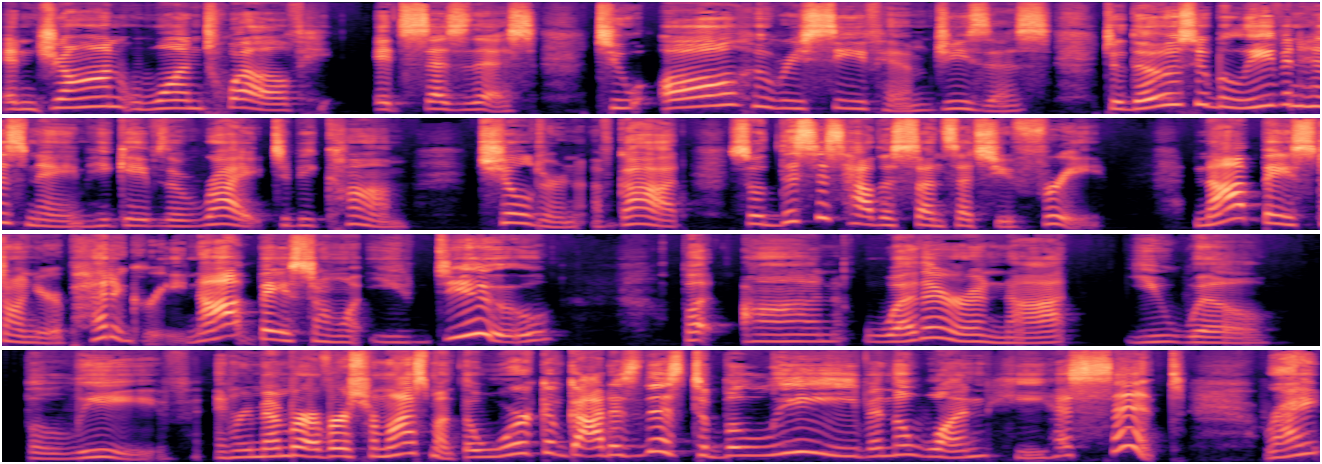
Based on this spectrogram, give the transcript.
In john 1 12 it says this to all who receive him jesus to those who believe in his name he gave the right to become children of god. So this is how the son sets you free. Not based on your pedigree not based on what you do but on whether or not you will believe. And remember our verse from last month the work of God is this to believe in the one he has sent, right?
